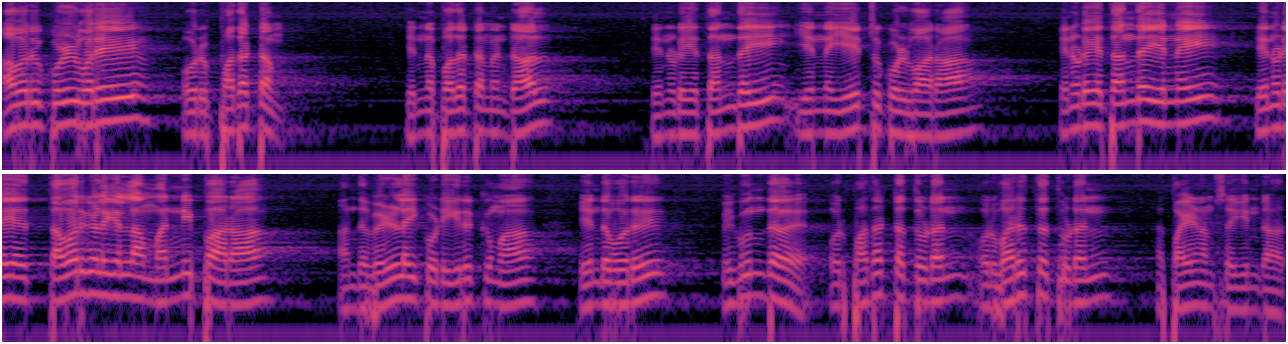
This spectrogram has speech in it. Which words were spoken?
அவருக்குள் ஒரே ஒரு பதட்டம். என்ன பதட்டம் என்றால் என்னுடைய தந்தை என்னை ஏற்றுக்கொள்வாரா? என்னுடைய தந்தை என்னை என்னுடைய தவறுகளை எல்லாம் மன்னிப்பாரா? அந்த வெள்ளை கொடி இருக்குமா? என்ற ஒரு மிகுந்த ஒரு பதட்டத்துடன் ஒரு வருத்தத்துடன் பயணம் செய்கின்றார்.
